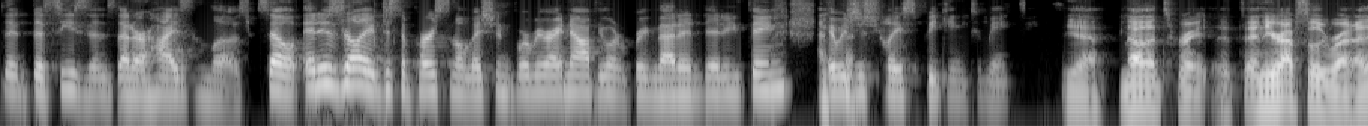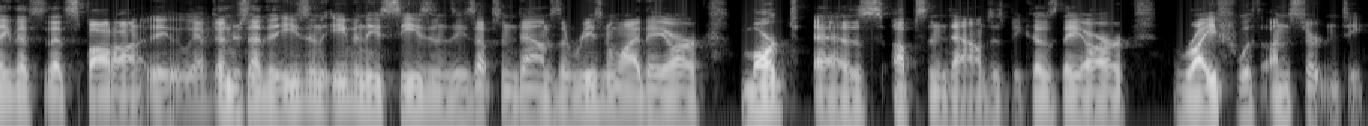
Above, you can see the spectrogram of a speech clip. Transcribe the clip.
the, the seasons that are highs and lows. So it is really just a personal mission for me right now. If you want to bring that into anything, it was just really speaking to me. Yeah, no, that's great, it's, and you're absolutely right. I think that's that's spot on. Eh, we have to understand that even even these seasons, these ups and downs, the reason why they are marked as ups and downs is because they are rife with uncertainty,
